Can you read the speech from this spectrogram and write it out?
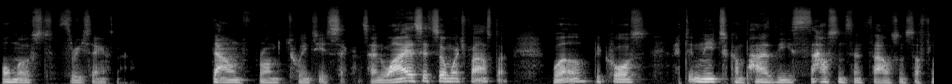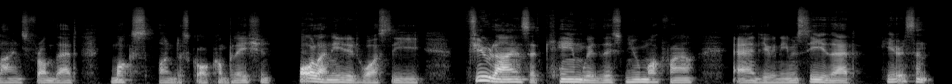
almost three seconds now, down from 20 seconds. And why is it so much faster? Well, because I didn't need to compile these thousands and thousands of lines from that mocs underscore compilation. All I needed was the few lines that came with this new moc file. And you can even see that here's an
